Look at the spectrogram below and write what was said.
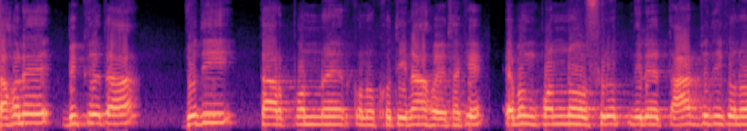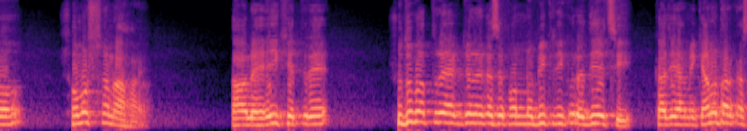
তাহলে বিক্রেতা যদি তার পণ্যের কোনো ক্ষতি না হয়ে থাকে এবং পণ্য ফেরত নিলে তার যদি কোনো সমস্যা না হয়, তাহলে এই ক্ষেত্রে শুধুমাত্র একজনের কাছে পণ্য বিক্রি করে দিয়েছি, কাজে আমি কেন তার কাছ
